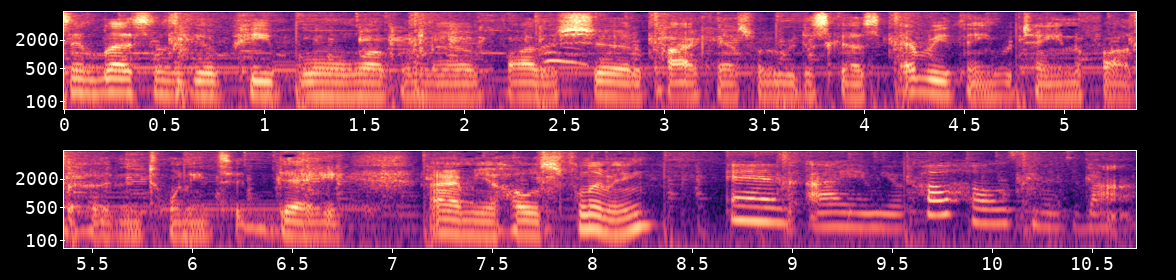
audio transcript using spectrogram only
Peace and blessings, good people, and welcome to Father Should, a podcast where we discuss everything pertaining to fatherhood in 20 today. I am your host, Fleming. And I am your co host, Ms. Vaughn.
